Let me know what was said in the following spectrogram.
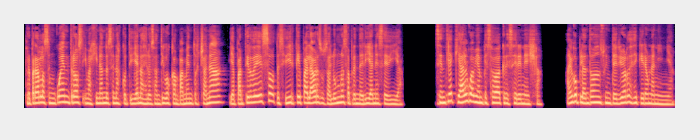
Preparar los encuentros, imaginando escenas cotidianas de los antiguos campamentos chaná, y a partir de eso decidir qué palabras sus alumnos aprenderían ese día. Sentía que algo había empezado a crecer en ella, algo plantado en su interior desde que era una niña.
